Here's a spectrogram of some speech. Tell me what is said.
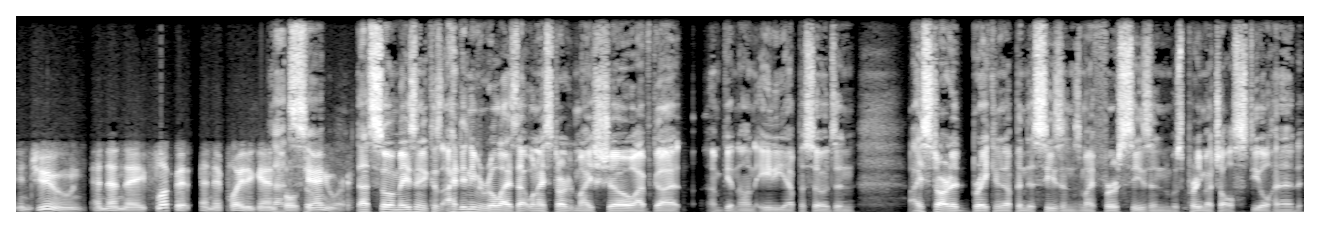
in June, and then they flip it and they play it again That's until so- January. That's so amazing because I didn't even realize that when I started my show. I've got I'm getting on 80 episodes and I started breaking it up into seasons. My first season was pretty much all steelhead.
